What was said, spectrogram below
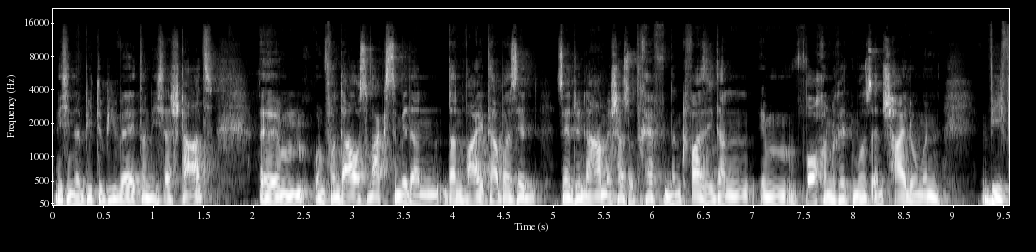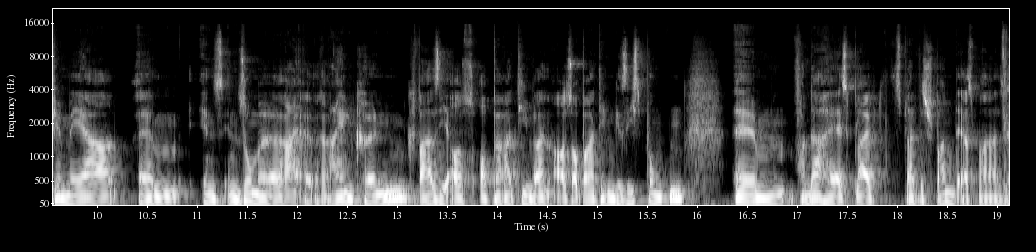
nicht in der B2B-Welt und nicht als Start. Ähm, und von da aus wachsen wir dann, dann weiter, aber sehr, sehr dynamisch, also treffen dann quasi dann im Wochenrhythmus Entscheidungen, wie viel mehr ähm, in, in Summe rein können, quasi aus operativen, aus operativen Gesichtspunkten. Ähm, von daher, es bleibt, es bleibt spannend erstmal. Also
